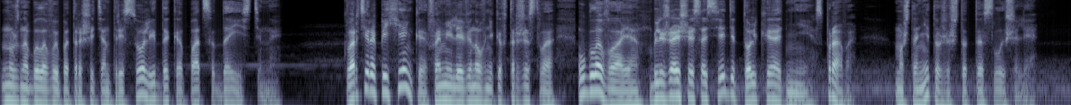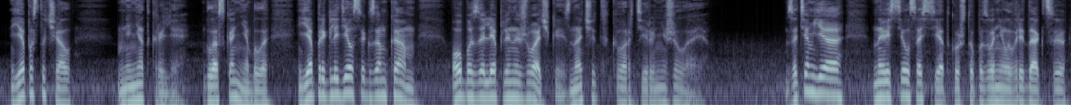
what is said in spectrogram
Нужно было выпотрошить антресоль и докопаться до истины. Квартира Пихенька, фамилия виновников торжества, угловая, ближайшие соседи только одни, справа. Может, они тоже что-то слышали? Я постучал. Мне не открыли. Глазка не было. Я пригляделся к замкам. Оба залеплены жвачкой, значит, квартира нежилая. Затем я навестил соседку, что позвонила в редакцию.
